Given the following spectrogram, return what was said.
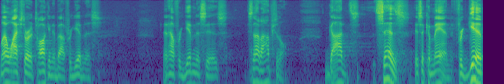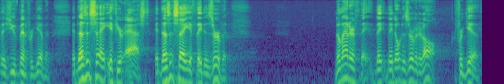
my wife started talking about forgiveness and how forgiveness is, it's not optional. God says it's a command forgive as you've been forgiven. It doesn't say if you're asked, it doesn't say if they deserve it. No matter if they, they, they don't deserve it at all, forgive.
